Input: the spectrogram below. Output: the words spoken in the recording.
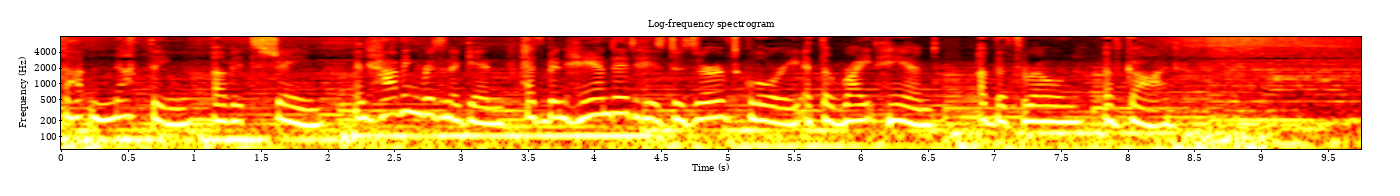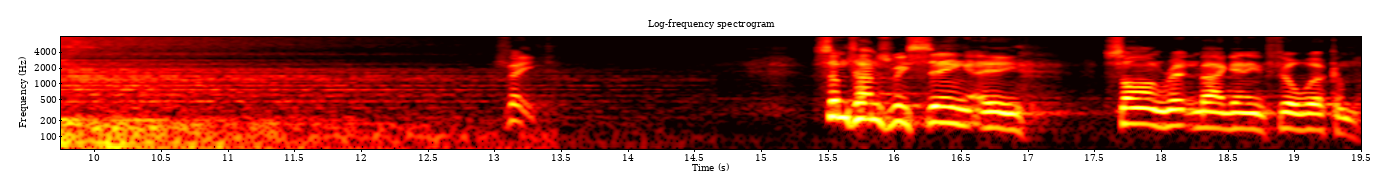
thought nothing of its shame, and having risen again, has been handed his deserved glory at the right hand of the throne of God. Faith. Sometimes we sing a song written by a guy named Phil Wickham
